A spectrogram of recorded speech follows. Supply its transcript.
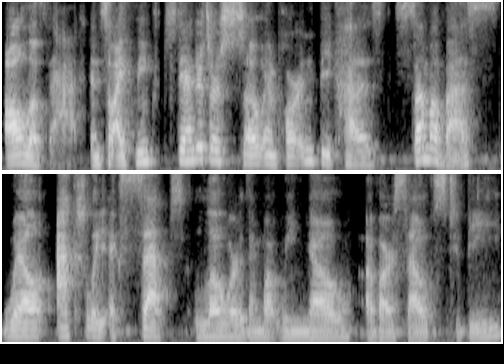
all of that. And so I think standards are so important because some of us will actually accept lower than what we know of ourselves to be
